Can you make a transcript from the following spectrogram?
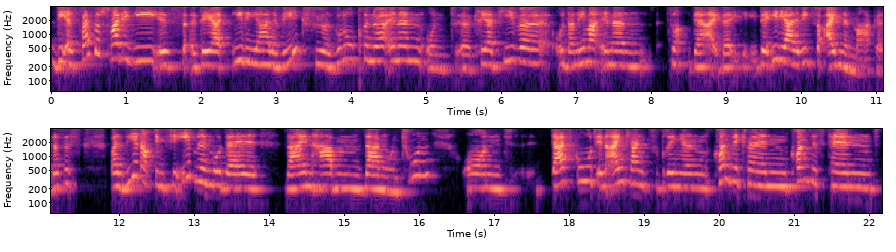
Die Espresso-Strategie ist der ideale Weg für SolopreneurInnen und äh, kreative UnternehmerInnen, zu, der, der, der ideale Weg zur eigenen Marke. Das ist basiert auf dem Vier-Ebenen-Modell Sein, Haben, Sagen und Tun. Und das gut in Einklang zu bringen, konsequent, konsistent,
